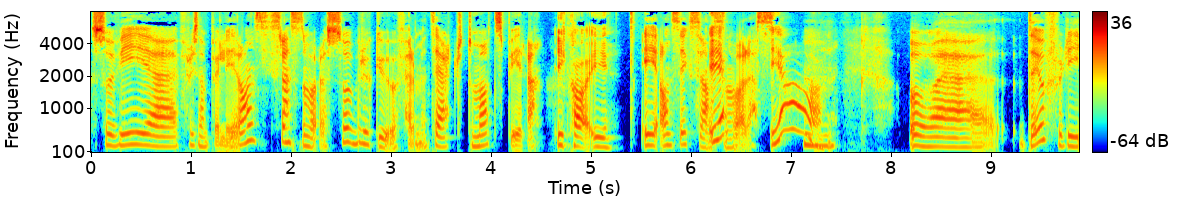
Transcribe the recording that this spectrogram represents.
Så vi, f.eks. for eksempel i ansiktsrensen vår, så bruker vi jo fermentert tomatspire I hva i? i ansiktsrensen vår. Ja. Mm. Og eh, det er jo fordi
